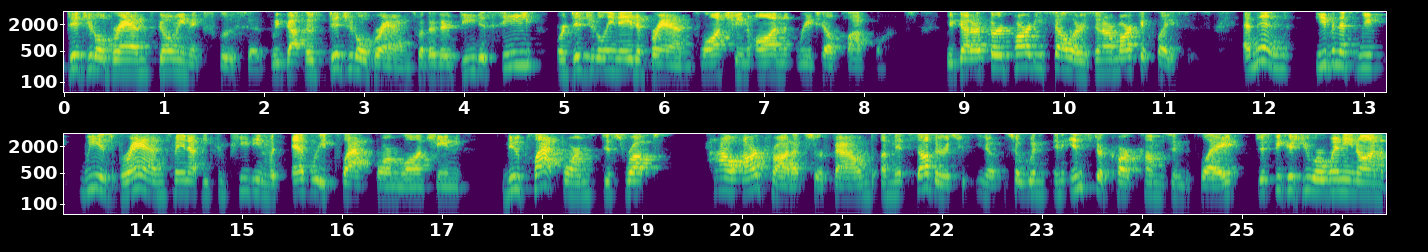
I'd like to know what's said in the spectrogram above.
digital brands going exclusive. We've got those digital brands, whether they're D2C or digitally native brands launching on retail platforms. We've got our third party sellers in our marketplaces. And then even if we we as brands may not be competing with every platform launching new platforms disrupt how our products are found amidst others you know so when an instacart comes into play just because you were winning on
